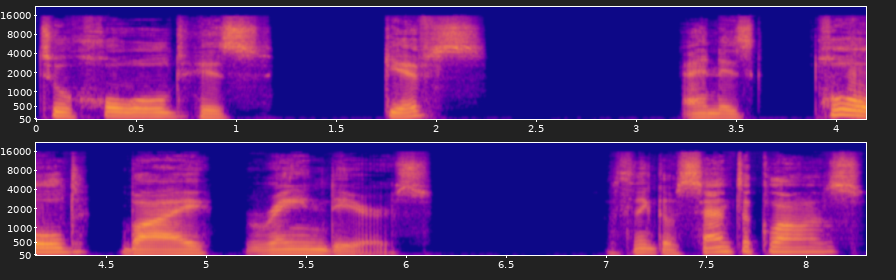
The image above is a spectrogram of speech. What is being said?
to hold his gifts and is pulled by reindeers. Think of Santa Claus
